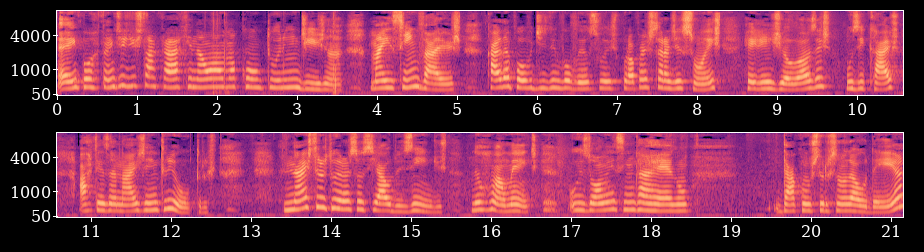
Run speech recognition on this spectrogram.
É importante destacar que não há uma cultura indígena, mas sim várias. Cada povo desenvolveu suas próprias tradições religiosas, musicais, artesanais, entre outros. Na estrutura social dos índios, normalmente os homens se encarregam da construção da aldeia,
